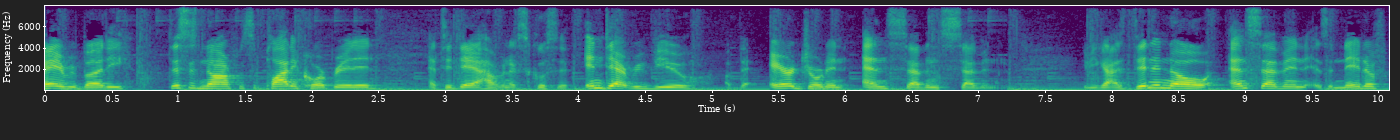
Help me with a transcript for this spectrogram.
Hey everybody, this is Nam from Supply Incorporated, and today I have an exclusive in-depth review of the Air Jordan N77. If you guys didn't know, N7 is a Native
